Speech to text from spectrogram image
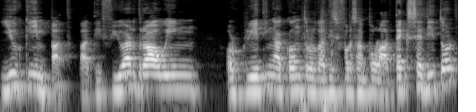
huge impact. But if you are drawing or creating a control that is, for example, a text editor,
